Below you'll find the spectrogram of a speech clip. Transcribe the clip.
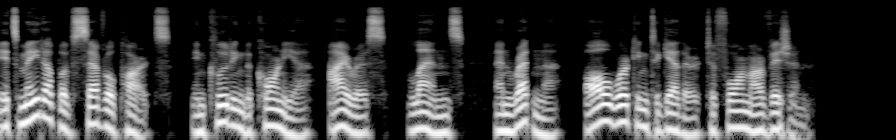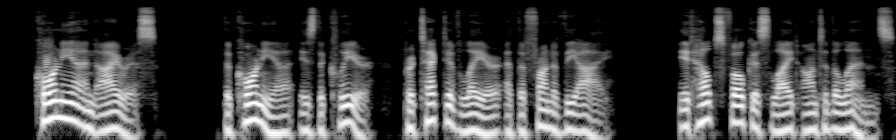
It's made up of several parts, including the cornea, iris, lens, and retina, all working together to form our vision. Cornea and iris. The cornea is the clear, protective layer at the front of the eye. It helps focus light onto the lens.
